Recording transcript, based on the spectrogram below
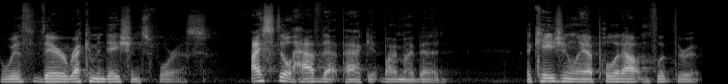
with their recommendations for us. I still have that packet by my bed. Occasionally, I pull it out and flip through it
